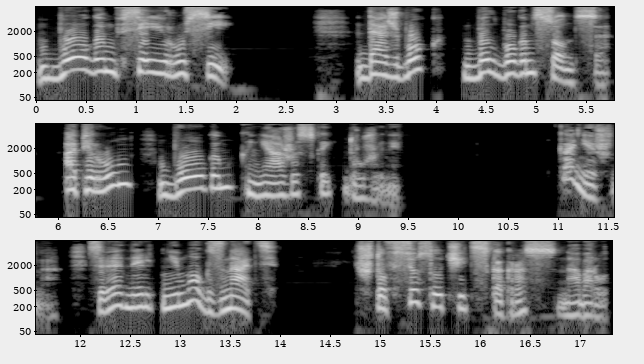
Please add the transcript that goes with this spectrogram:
богом всей Руси. Дашбог был богом солнца, а Перун — богом княжеской дружины. Конечно, Свенельд не мог знать, что все случится как раз наоборот.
